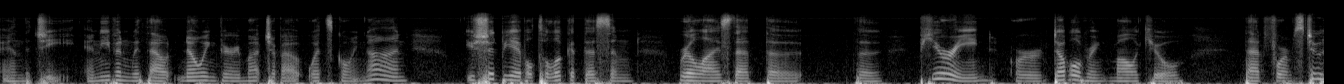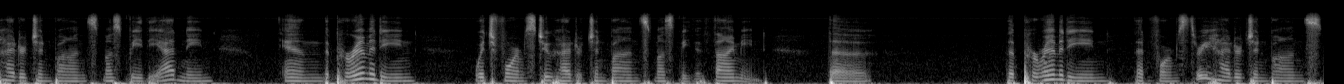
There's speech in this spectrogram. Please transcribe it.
and the G. And even without knowing very much about what's going on, you should be able to look at this and realize that the, the purine, or double ring molecule, that forms two hydrogen bonds must be the adenine, and the pyrimidine, which forms two hydrogen bonds, must be the thymine. The, the pyrimidine that forms three hydrogen bonds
